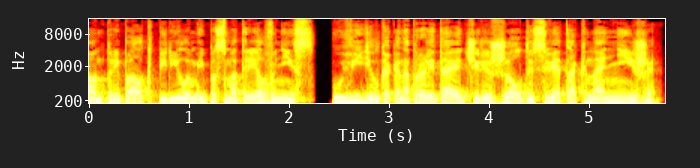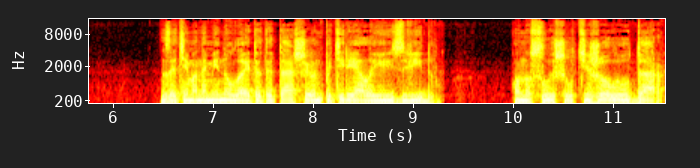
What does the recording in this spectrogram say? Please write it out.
Он припал к перилам и посмотрел вниз. Увидел, как она пролетает через желтый свет окна ниже. Затем она минула этот этаж, и он потерял ее из виду. Он услышал тяжелый удар,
